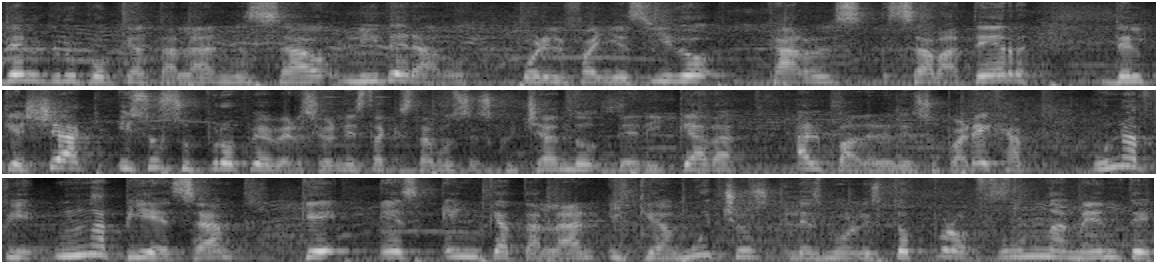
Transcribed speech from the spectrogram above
del grupo catalán Sao liderado por el fallecido Carles Sabater, del que Shaq hizo su propia versión, esta que estamos escuchando, dedicada al padre de su pareja. Una, una pieza que es en catalán y que a muchos les molestó profundamente,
